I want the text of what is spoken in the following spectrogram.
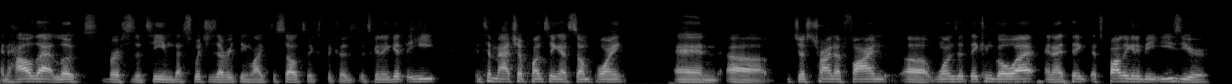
and how that looks versus a team that switches everything like the Celtics, because it's gonna get the Heat into matchup hunting at some point and uh, just trying to find uh, ones that they can go at. And I think it's probably going to be easier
